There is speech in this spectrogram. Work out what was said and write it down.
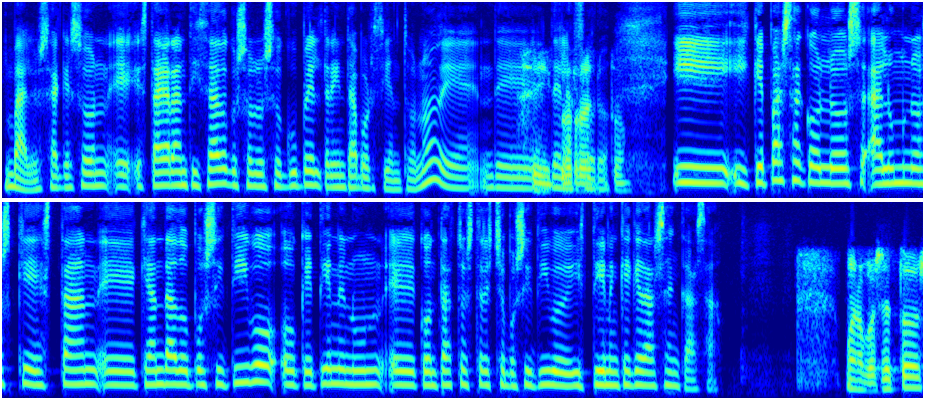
Vale, o sea que son eh, está garantizado que solo se ocupe el 30% ¿no? de, de, del aforo. ¿Y, qué pasa con los alumnos que, están, eh, que han dado positivo o que tienen un eh, contacto estrecho positivo y tienen que quedarse en casa? Bueno, pues estos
